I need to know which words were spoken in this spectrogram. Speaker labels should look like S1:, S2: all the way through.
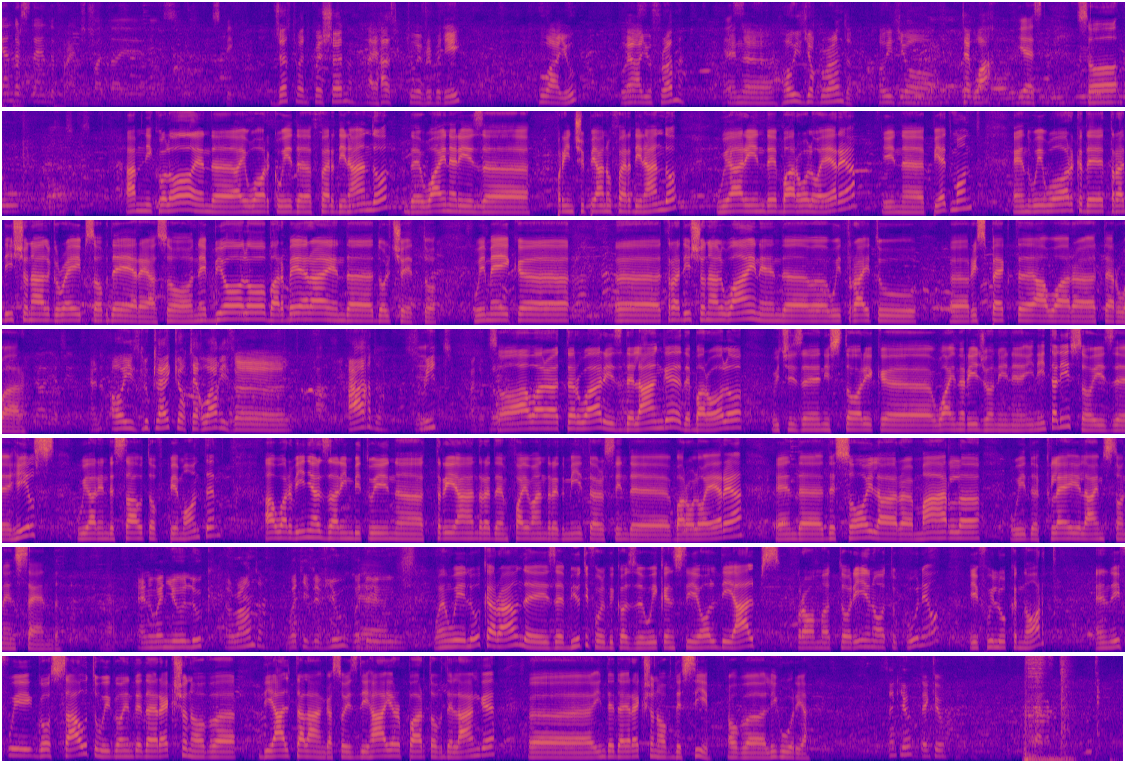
S1: understand the French, but I don't speak.
S2: Just one question I ask to everybody. Who are you? Where are you from?
S1: Yes.
S2: And uh, how is your ground? How is your terroir?
S1: Yes. So I'm Nicolo and uh, I work with uh, Ferdinando. The winery is uh, Principiano Ferdinando. We are in the Barolo area in uh, Piedmont and we work the traditional grapes of the area. So Nebbiolo, Barbera and uh, Dolcetto. We make uh, uh, traditional wine and uh, we try to uh, respect our uh, terroir.
S2: And how is it look like your terroir is uh, hard, sweet? I.
S1: So our terroir is the Langhe, the Barolo, which is an historic uh, wine region in, in Italy. So it's uh, hills. We are in the south of Piemonte. Our vineyards are in between uh, 300 and 500 meters in the Barolo area, and uh, the soil are uh, marl with uh, clay, limestone, and sand.
S2: And when you look around, what is the view? What
S1: Yeah.
S2: do you?
S1: When we look around, it's uh, beautiful because uh, we can see all the Alps from uh, Torino to Cuneo if we look north. And if we go south, we go in the direction of uh, the Alta Langa, so it's the higher part of the Langhe uh, in the direction of the sea of uh, Liguria.
S2: Thank you.
S1: Thank you.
